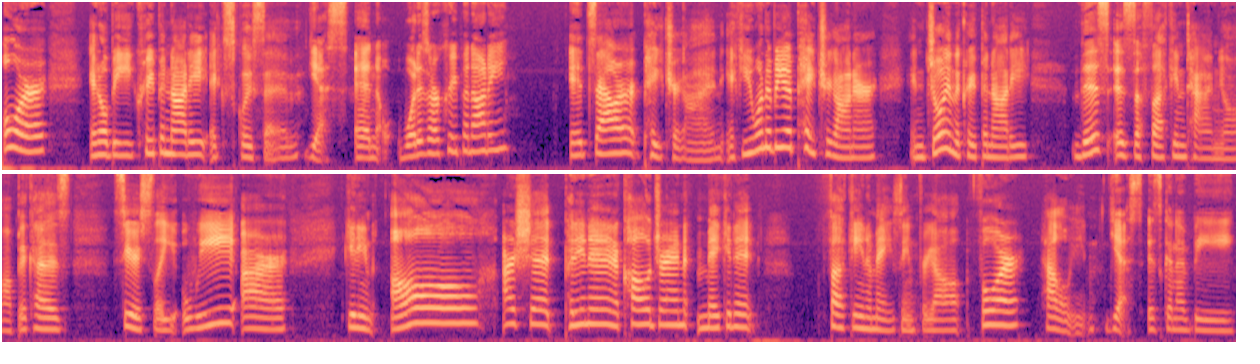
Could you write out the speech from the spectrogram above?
Or it'll be Creepinati exclusive. Yes. And what is our creepinati? It's our Patreon. If you want to be a Patreoner and join the Creepinati, this is the fucking time, y'all. Because seriously, we are getting all our shit, putting it in a cauldron, making it fucking amazing for y'all for Halloween. Yes, it's gonna be.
